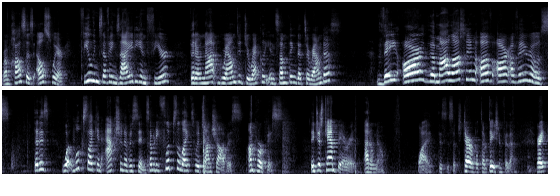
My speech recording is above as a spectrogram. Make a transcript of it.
Ramchal says elsewhere, feelings of anxiety and fear that are not grounded directly in something that's around us, they are the malachim of our averos. That is what looks like an action of a sin. Somebody flips the light switch on Shabbos on purpose. They just can't bear it. I don't know why this is such a terrible temptation for them, right?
